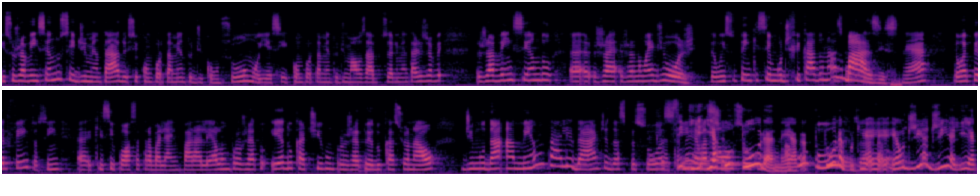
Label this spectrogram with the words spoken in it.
Isso já vem sendo sedimentado, esse comportamento de consumo e esse comportamento de maus hábitos alimentares já vem, já vem sendo, uh, já, já não é de hoje. Então, isso tem que ser modificado nas bases, né? Então é perfeito assim uh, que se possa trabalhar em paralelo um projeto educativo, um projeto educacional de mudar a mentalidade das pessoas Sim, e, a cultura, né? A, a cultura, porque é, é, o dia a dia ali, é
